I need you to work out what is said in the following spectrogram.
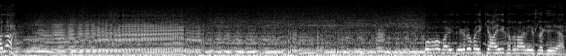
आजा। ओ भाई, देख रहे हो भाई, क्या ही खतरनाक रेस लगी है यार।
